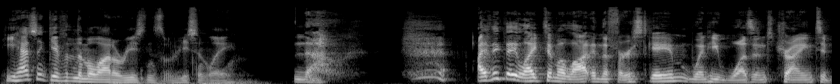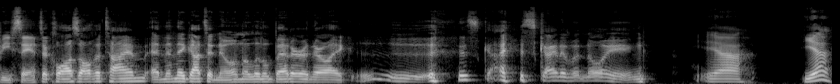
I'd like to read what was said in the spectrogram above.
he hasn't given them a lot of reasons recently. No. I think they liked him a lot in the first game when he wasn't trying to be Santa Claus all the time, and then they got to know him a little better, and they're like, Ooh, this guy is kind of annoying. Yeah. Yeah,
